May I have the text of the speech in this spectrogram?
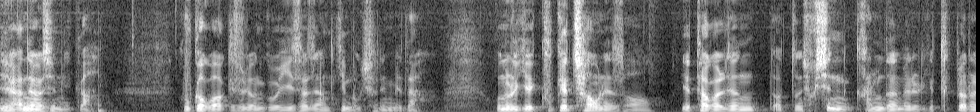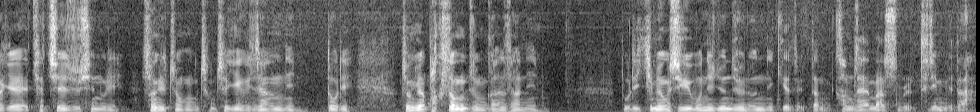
예, 안녕하십니까. 국가과학기술연구회 이사장 김복철입니다. 오늘 이렇게 국회 차원에서 예타 관련 어떤 혁신 간담회를 이렇게 특별하게 개최해 주신 우리 성일종 정책위 의장님, 또 우리 존경한 박성준 간사님, 또 우리 김영식 의원님, 윤준 의원님께 일단 감사의 말씀을 드립니다.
